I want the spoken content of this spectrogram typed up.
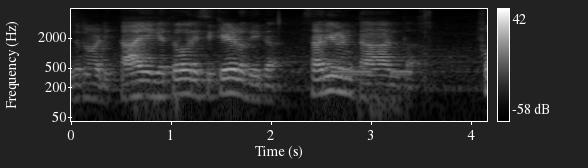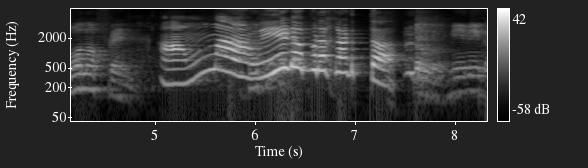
ಇದು ನೋಡಿ ತಾಯಿಗೆ ತೋರಿಸಿ ಕೇಳುದು ಈಗ. ಸರಿ ಉಂಟಾ ಅಂತ. ಫೋನ್ ಆಫ್ ಫ್ರೆಂಡ್ ಅಮ್ಮ ವಿಡಿಯೋ ಪುರ ಕಡ್ತಾ ನೀನೀಗ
